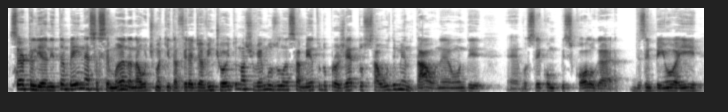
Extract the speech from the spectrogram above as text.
Certo, Eliane. Também nessa semana, na última quinta-feira, dia 28, nós tivemos o lançamento do projeto Saúde Mental, né, onde é, você, como psicóloga, desempenhou aí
